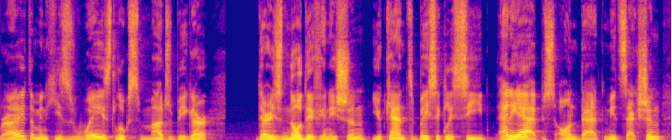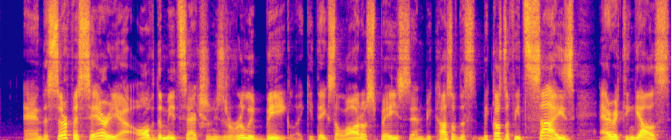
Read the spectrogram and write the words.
right? I mean, his waist looks much bigger. There is no definition. You can't basically see any abs on that midsection. And the surface area of the midsection is really big. Like it takes a lot of space, and because of the because of its size, everything else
